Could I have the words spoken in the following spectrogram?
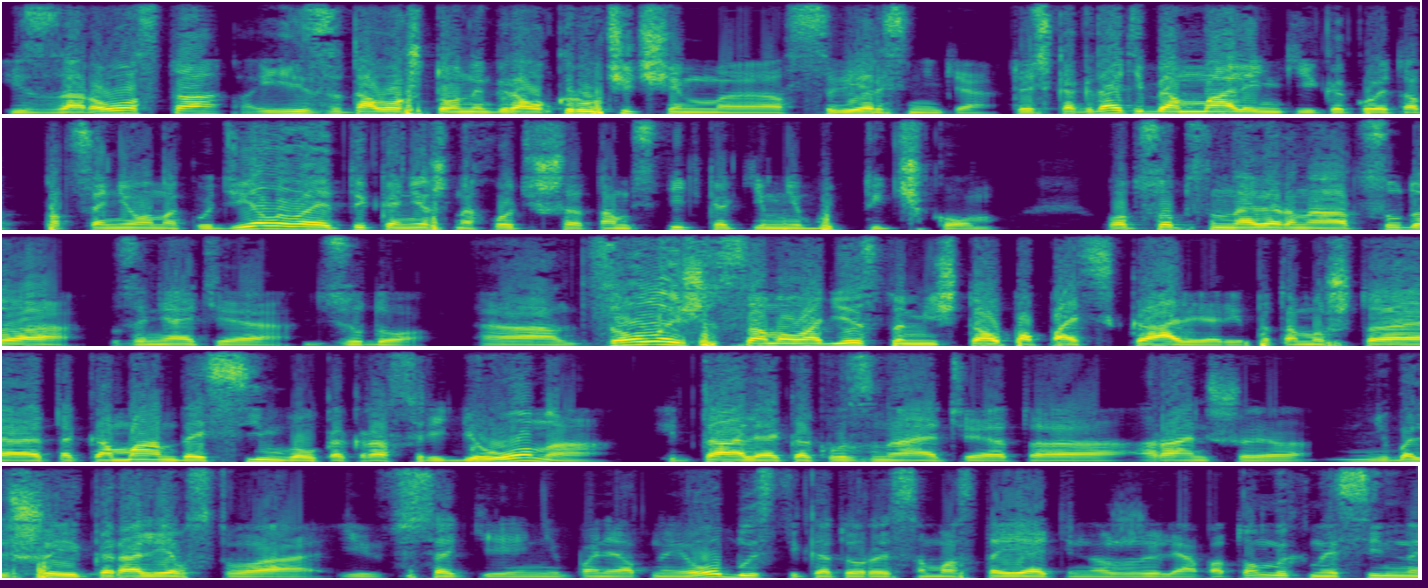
из-за роста, из-за того, что он играл круче, чем э, сверстники. То есть, когда тебя маленький какой-то пацаненок уделывает, ты, конечно, хочешь отомстить каким-нибудь тычком. Вот, собственно, наверное, отсюда занятие дзюдо. А, Дзола еще с самого детства мечтал попасть в Калери, потому что это команда-символ как раз региона, Италия, как вы знаете, это раньше небольшие королевства и всякие непонятные области, которые самостоятельно жили, а потом их насильно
